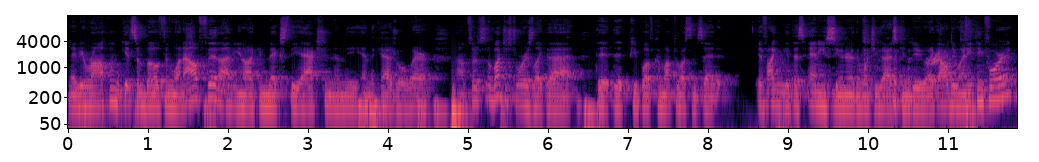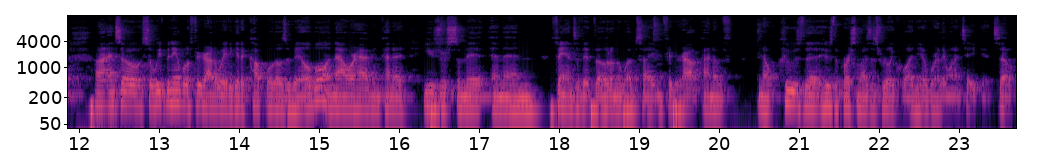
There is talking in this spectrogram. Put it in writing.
maybe romp them, get them both in one outfit. I, you know, I can mix the action and the, and the casual wear. Um, so it's a bunch of stories like that, that, that people have come up to us and said, if I can get this any sooner than what you guys can do, like I'll do anything for it. Uh, and so, so we've been able to figure out a way to get a couple of those available. And now we're having kind of users submit and then fans of it vote on the website and figure out kind of, you know, who's the, who's the person who has this really cool idea of where they want to take it. So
